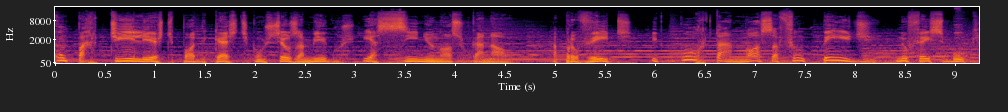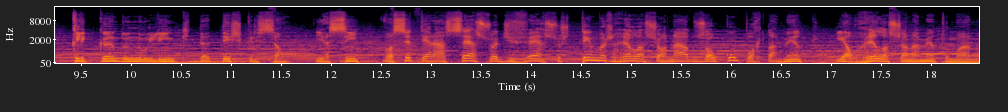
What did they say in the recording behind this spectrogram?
Compartilhe este podcast com seus amigos e assine o nosso canal. Aproveite e curta a nossa fanpage no Facebook, clicando no link da descrição. E assim você terá acesso a diversos temas relacionados ao comportamento e ao relacionamento humano.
